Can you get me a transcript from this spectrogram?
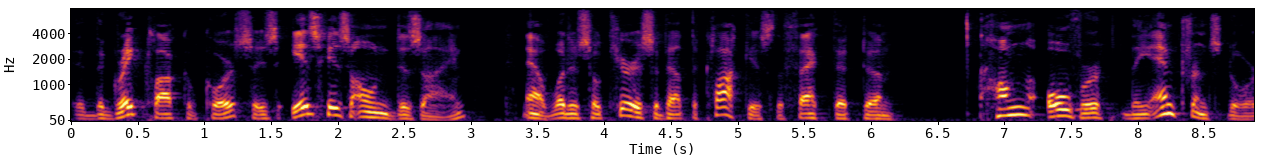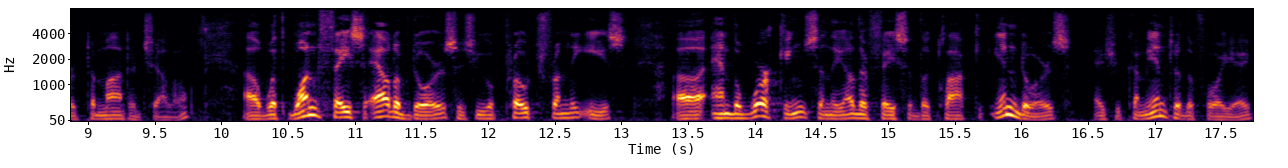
the great clock, of course, is, is his own design. Now, what is so curious about the clock is the fact that um, hung over the entrance door to Monticello, uh, with one face out of doors as you approach from the east, uh, and the workings and the other face of the clock indoors as you come into the foyer.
